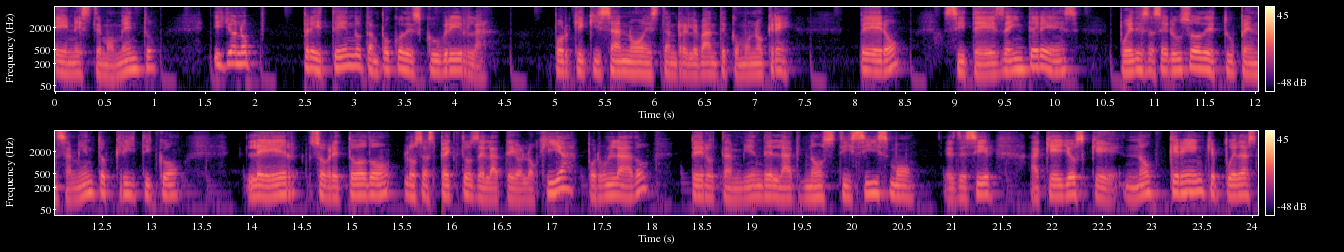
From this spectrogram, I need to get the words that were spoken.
en este momento y yo no pretendo tampoco descubrirla, porque quizá no es tan relevante como uno cree. Pero si te es de interés, puedes hacer uso de tu pensamiento crítico, leer sobre todo los aspectos de la teología, por un lado, pero también del agnosticismo, es decir, aquellos que no creen que puedas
